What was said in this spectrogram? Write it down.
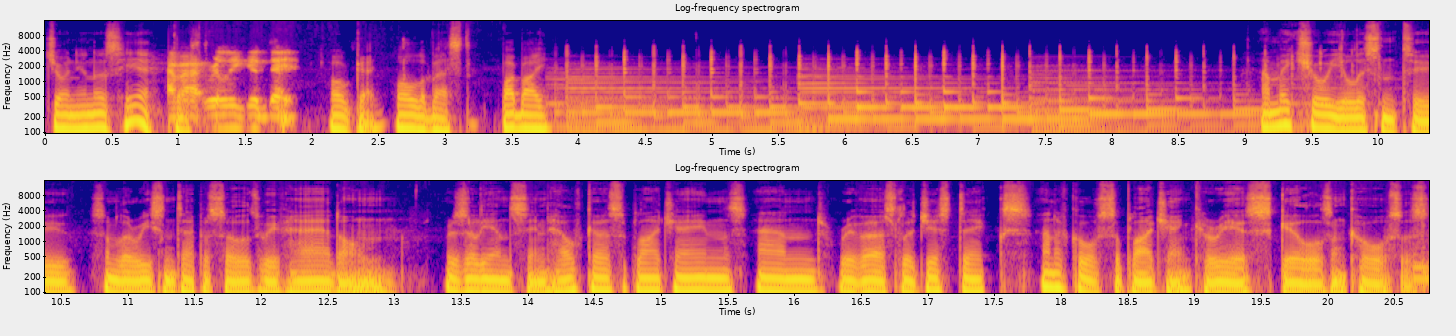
joining us here. have a really good day. Okay, all the best. Bye bye. And make sure you listen to some of the recent episodes we've had on resilience in healthcare supply chains and reverse logistics, and of course, supply chain careers, skills, and courses.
